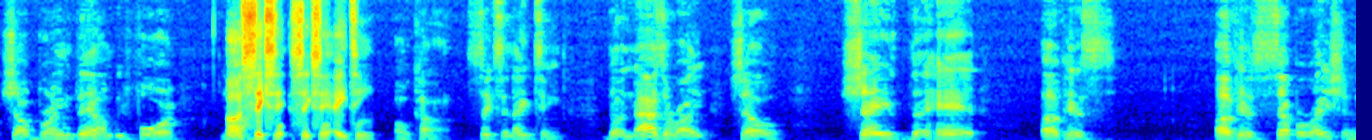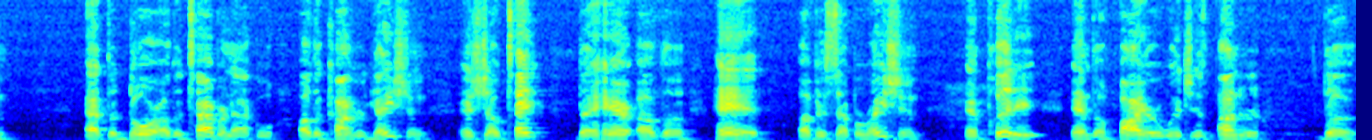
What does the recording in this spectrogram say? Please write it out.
shall bring them before uh, six and six and eighteen. Oh, come. Six and eighteen. The Nazarite shall shave the head of his of his separation at the door of the tabernacle of the congregation, and shall take the hair of the head of his separation and put it in the fire which is under the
